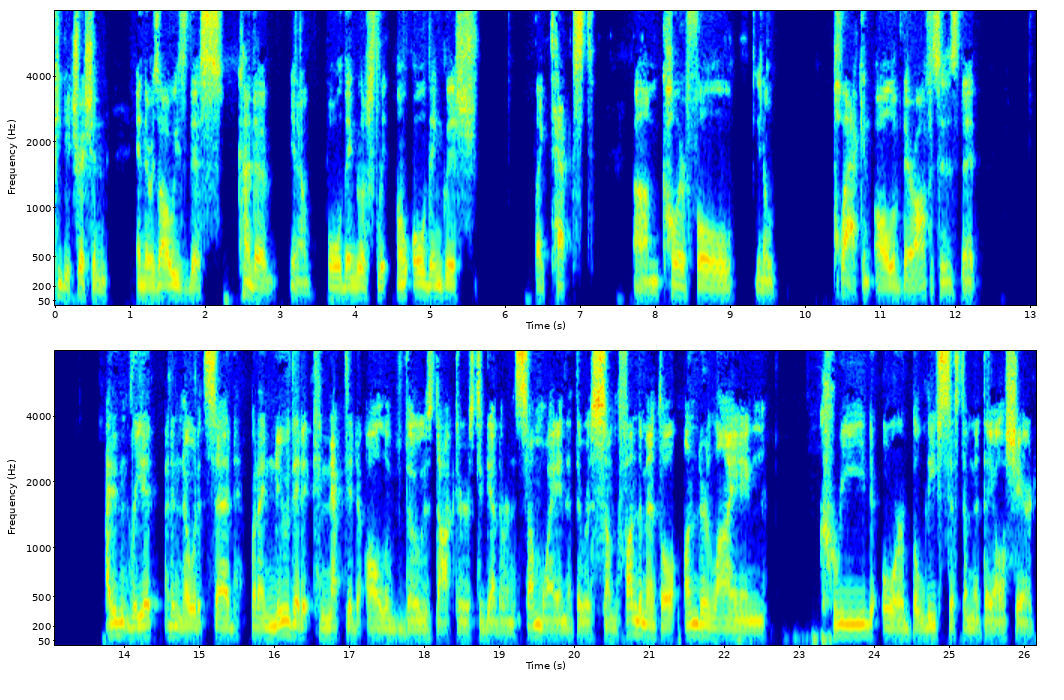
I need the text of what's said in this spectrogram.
pediatrician and there was always this kind of you know old english old english like text um, colorful you know plaque in all of their offices that i didn't read it i didn't know what it said but i knew that it connected all of those doctors together in some way and that there was some fundamental underlying creed or belief system that they all shared.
